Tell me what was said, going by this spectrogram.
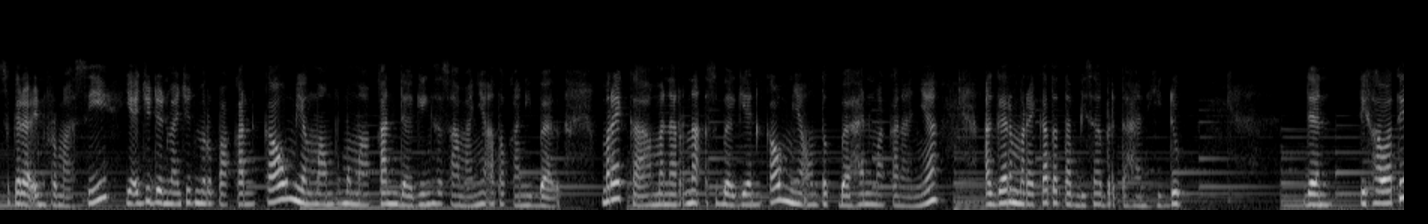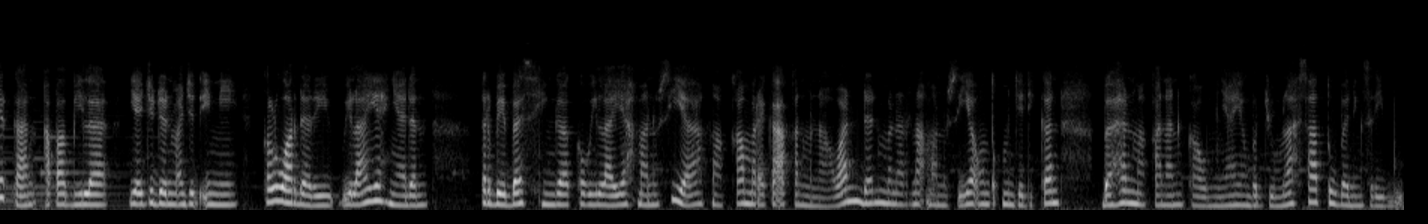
Sekedar informasi, Ya'juj dan Ma'juj merupakan kaum yang mampu memakan daging sesamanya atau kanibal. Mereka menernak sebagian kaumnya untuk bahan makanannya agar mereka tetap bisa bertahan hidup. Dan dikhawatirkan apabila Ya'juj dan Ma'juj ini keluar dari wilayahnya dan terbebas hingga ke wilayah manusia, maka mereka akan menawan dan menernak manusia untuk menjadikan bahan makanan kaumnya yang berjumlah satu banding seribu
